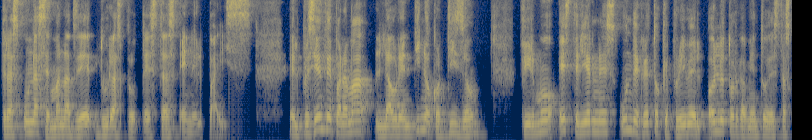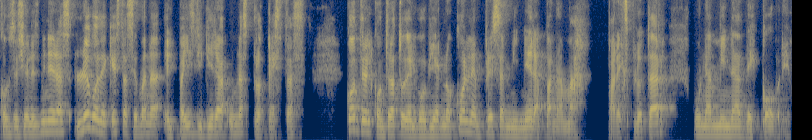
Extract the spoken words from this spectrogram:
tras una semana de duras protestas en el país. El presidente de Panamá, Laurentino Cortizo, firmó este viernes un decreto que prohíbe el, el, otorgamiento de estas concesiones mineras luego de que esta semana el país viviera unas protestas contra el contrato del gobierno con la empresa minera Panamá para explotar una mina de cobre.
